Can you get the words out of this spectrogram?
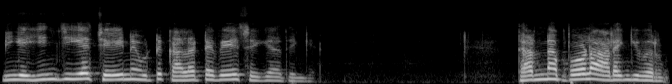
நீங்கள் இஞ்சியே செயினை விட்டு கலட்டவே செய்யாதீங்க. தன்னை போல் அடங்கி வரும்.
